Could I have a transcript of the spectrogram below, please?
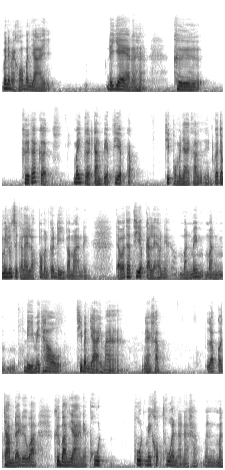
ม่ได้หมายความว่าบรรยายได้แย่นะฮะคือคือถ้าเกิดไม่เกิดการเปรียบเทียบกับที่ผมบรรยายครั้งอื่น ก็จะไม่รู้สึกอะไรหรอกเพราะมันก็ดีประมาณหนึ่งแต่ว่าถ้าเทียบกันแล้วเนี่ยมันไม่มันดีไม่เท่าที่บรรยายมานะครับ แล้วก็จำได้ด้วยว่า คือบางอย่างเนี่ยพูด พูดไม่ครบถ้วนนะครับ มันมัน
